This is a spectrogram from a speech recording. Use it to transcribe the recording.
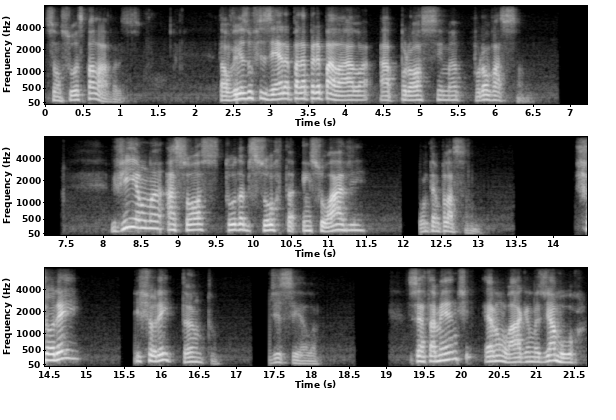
São suas palavras. Talvez o fizera para prepará-la à próxima provação. Viam-na a sós, toda absorta em suave contemplação. Chorei e chorei tanto, disse ela. Certamente eram lágrimas de amor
